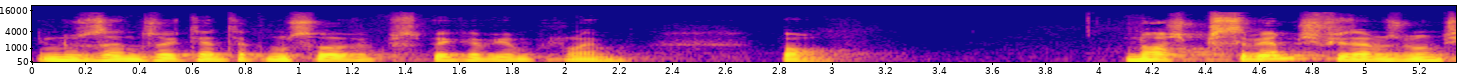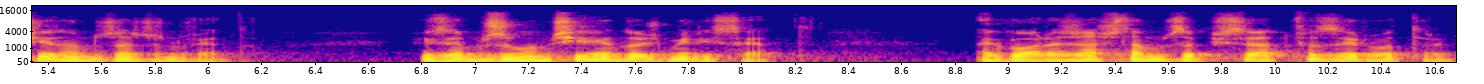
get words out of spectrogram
E nos anos 80 começou a perceber que havia um problema. Bom, nós percebemos, fizemos uma mexida nos anos 90. Fizemos uma mexida em 2007. Agora já estamos a precisar de fazer outra,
